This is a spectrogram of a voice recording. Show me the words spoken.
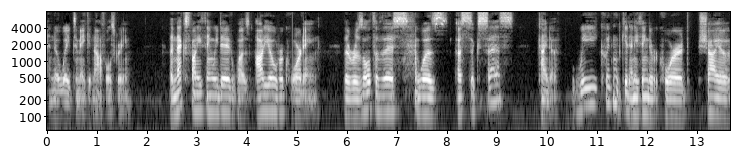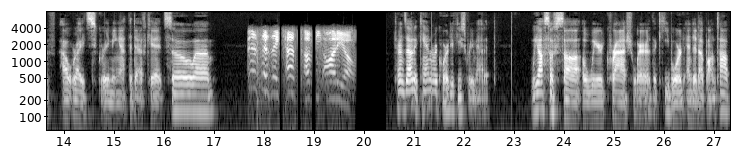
and no way to make it not full screen. The next funny thing we did was audio recording. The result of this was a success, kind of. We couldn't get anything to record shy of outright screaming at the dev kit, so, um, This is a test of the audio. Turns out it can record if you scream at it. We also saw a weird crash where the keyboard ended up on top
